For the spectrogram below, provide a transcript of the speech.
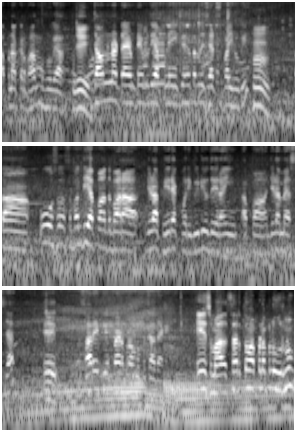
ਆਪਣਾ ਕਨਫਰਮ ਹੋ ਗਿਆ ਜੀ। ਉਹਨਾਂ ਨਾਲ ਟਾਈਮ ਟੇਬਲ ਦੀ ਆਪਣੀ ਕਿਸੇ ਤਰ੍ਹਾਂ ਦੀ ਸੈਟੀਸਫਾਈ ਹੋ ਗਈ ਤਾਂ ਉਸ ਸੰਬੰਧੀ ਆਪਾਂ ਦੁਬਾਰਾ ਜਿਹੜਾ ਫੇਰ ਇੱਕ ਵਾਰੀ ਵੀਡੀਓ ਦੇ ਰਾਹੀਂ ਆਪਾਂ ਜਿਹੜਾ ਮੈਸੇਜ ਹੈ ਇਹ ਸਾਰੇ ਭੈਣ ਭਰਾਵਾਂ ਨੂੰ ਪਹੁੰਚਾ ਦਿਆਂਗੇ। ਇਹ ਸਮਾਲਸਰ ਤੋਂ ਆਪਣਾ ਭਲੂਰ ਨੂੰ?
